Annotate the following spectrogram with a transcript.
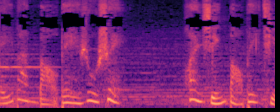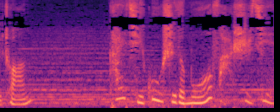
陪伴宝贝入睡，唤醒宝贝起床，开启故事的魔法世界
